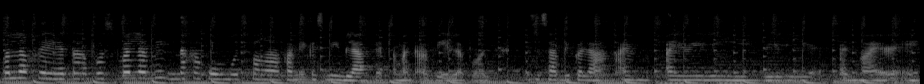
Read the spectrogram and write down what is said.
malaki, tapos malamig, nakakumot pa nga kami kasi may blanket naman available. Kasi sabi ko lang, I'm, I really, really admire and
